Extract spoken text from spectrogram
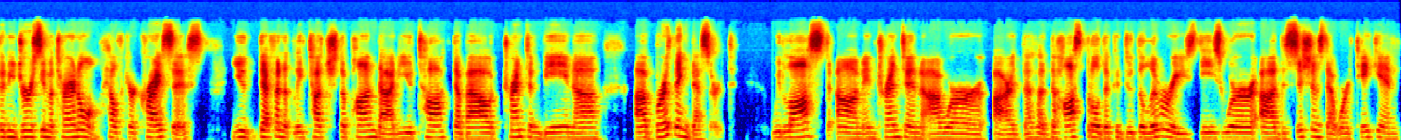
the New Jersey maternal healthcare crisis. You definitely touched upon that. You talked about Trenton being a a birthing desert. We lost um, in Trenton our, our the, the hospital that could do deliveries. These were uh, decisions that were taken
